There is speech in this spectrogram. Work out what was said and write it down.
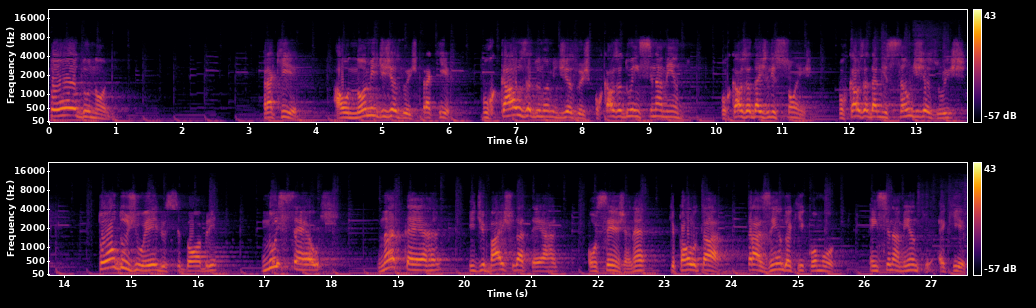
todo nome. Para que, ao nome de Jesus, para que, por causa do nome de Jesus, por causa do ensinamento, por causa das lições, por causa da missão de Jesus, todo joelho se dobre nos céus, na terra e debaixo da terra. Ou seja, né, que Paulo está trazendo aqui como ensinamento é que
